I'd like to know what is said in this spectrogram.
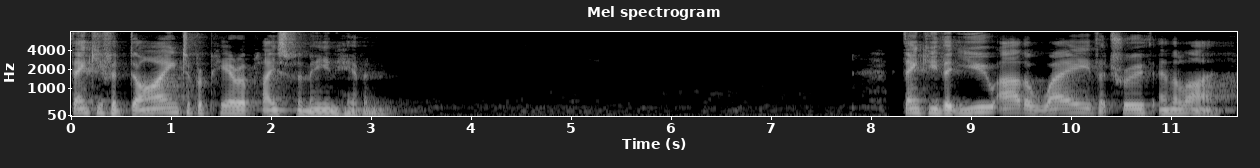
thank you for dying to prepare a place for me in heaven. Thank you that you are the way, the truth, and the life.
